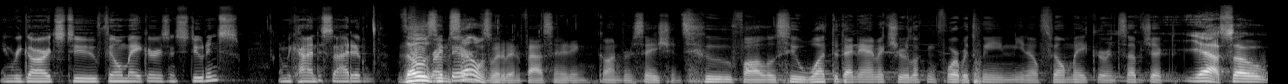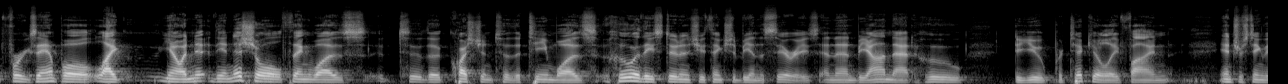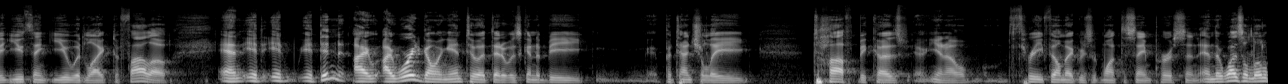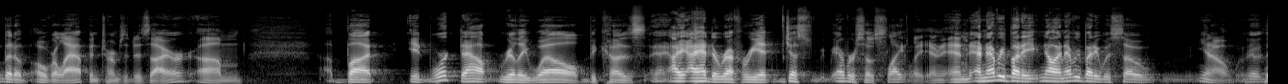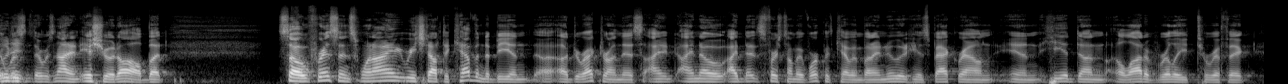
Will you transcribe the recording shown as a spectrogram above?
in regards to filmmakers and students and we kind of decided those right themselves there. would have been fascinating conversations. Who follows who? What the dynamics you're looking for between you know filmmaker and subject? Yeah. So, for example, like you know, the initial thing was to the question to the team was who are these students you think should be in the series, and then beyond that, who do you particularly find interesting that you think you would like to follow? And it, it, it didn't, I, I worried going into it that it was going to be potentially tough because you know three filmmakers would want the same person, and there was a little bit of overlap in terms of desire, um, but it worked out really well because I, I, had to referee it just ever so slightly, and, and, and everybody no, and everybody was so you know there was there was not an issue at all, but. So, for instance, when I reached out to Kevin to be uh, a director on this, I, I know I, it's the first time I've worked with Kevin, but I knew his background and he had done a lot of really terrific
